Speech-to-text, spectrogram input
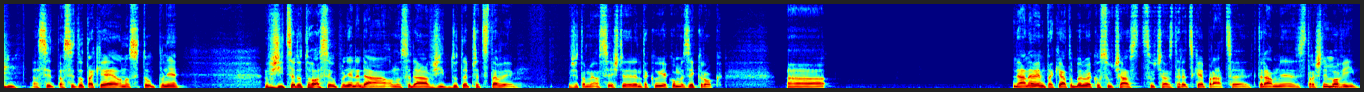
asi, asi to tak je, ono si to úplně, vžít se do toho asi úplně nedá, ono se dá vžít do té představy, že tam je asi ještě jeden takový jako mezikrok. Uh, já nevím, tak já to beru jako součást, součást herecké práce, která mě strašně hmm. baví.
